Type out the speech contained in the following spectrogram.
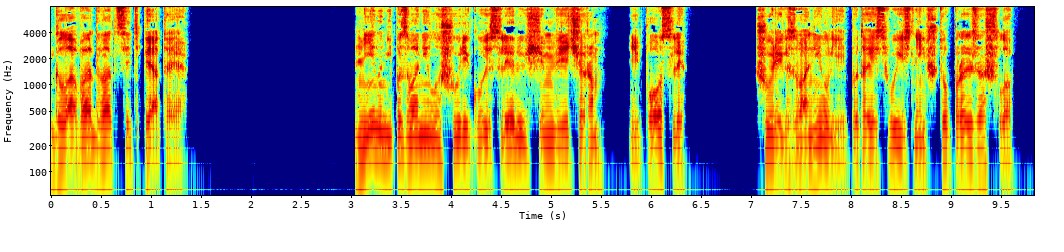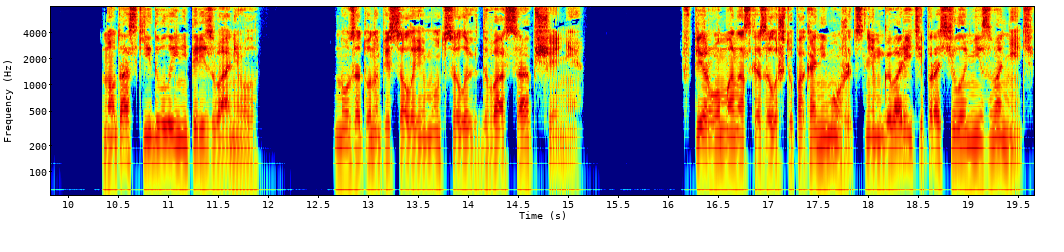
Глава 25. Нина не позвонила Шурику и следующим вечером, и после. Шурик звонил ей, пытаясь выяснить, что произошло. Но та скидывала и не перезванивала. Но зато написала ему целых два сообщения. В первом она сказала, что пока не может с ним говорить, и просила не звонить.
